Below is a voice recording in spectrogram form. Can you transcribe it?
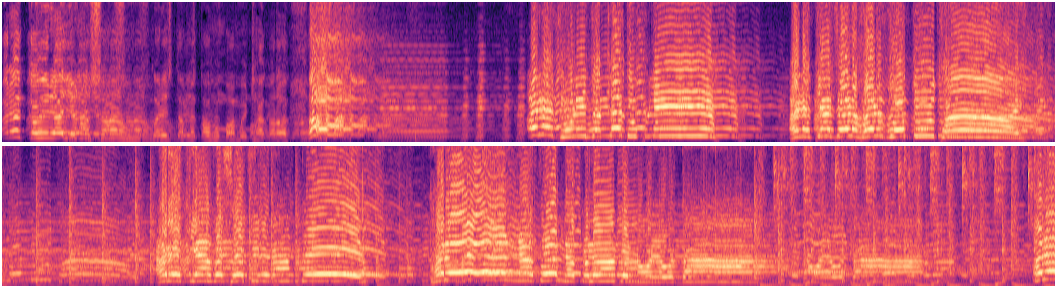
અરે કવિરાજ એનો સહાર હું કરીશ તમે કહુંબા મીઠા કરો. અરે ધૂણી ધક્કા ધૂપની. અને ત્યાં જળહળ ગોતું થાય. અરે ત્યાં વસે પીર રામદેવ. હરે નકો નકળંગ નો અવતાર. અરે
